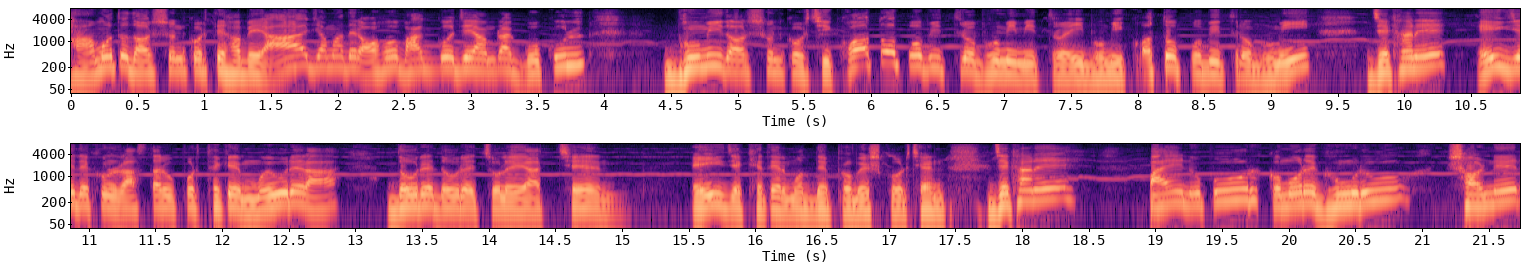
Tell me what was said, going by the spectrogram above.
ধামও তো দর্শন করতে হবে। আজ আমাদের অহভাগ্য যে আমরা গোকুল ভূমি দর্শন করছি। কত পবিত্র ভূমি মিত্র এই ভূমি, কত পবিত্র ভূমি, যেখানে এই যে দেখুন রাস্তার উপর থেকে ময়ূরেরা দৌড়ে দৌড়ে চলে যাচ্ছেন। এই যে ক্ষেতের মধ্যে প্রবেশ করছেন, যেখানে পায়ে নুপুর কোমরে ঘুঙরু, স্বর্ণের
